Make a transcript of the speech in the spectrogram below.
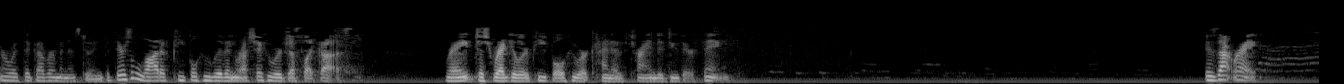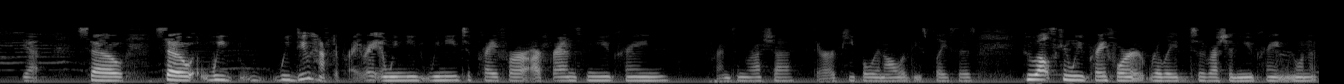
or what the government is doing. But there's a lot of people who live in Russia who are just like us, right? Just regular people who are kind of trying to do their thing. Is that right? Yeah. So so we we do have to pray, right? And we need we need to pray for our friends in Ukraine, friends in Russia. There are people in all of these places. Who else can we pray for related to Russia and Ukraine? We want to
